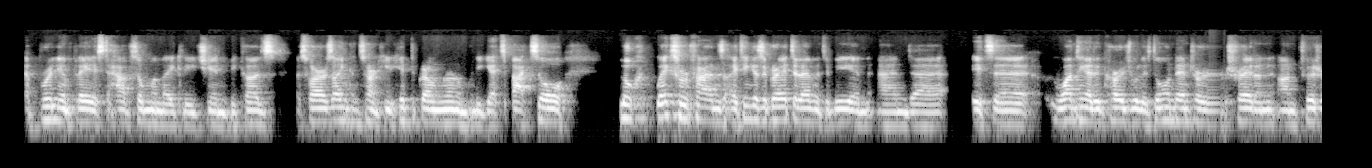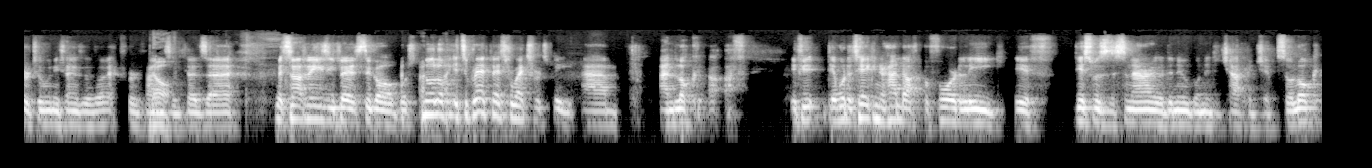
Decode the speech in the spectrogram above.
a brilliant place to have someone like Lee Chin because, as far as I'm concerned, he'd hit the ground running when he gets back. So, look, Wexford fans, I think is a great dilemma to be in, and uh, it's a uh, one thing I'd encourage Will is don't enter a thread on, on Twitter too many times with Wexford fans no. because uh, it's not an easy place to go. But no, look, it's a great place for Wexford to be. Um, and look, uh, if you they would have taken your hand off before the league if this was the scenario they knew going into championship. So look,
